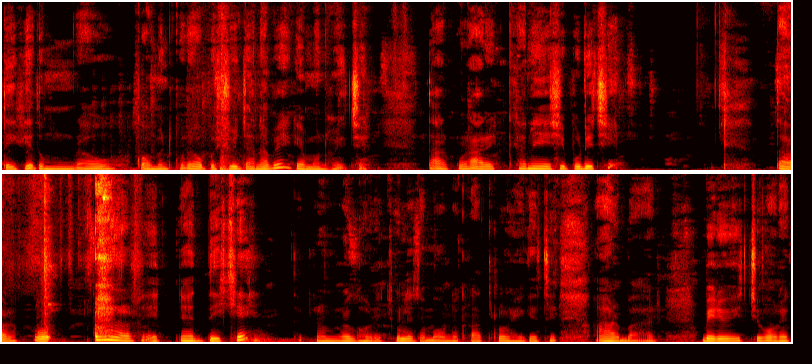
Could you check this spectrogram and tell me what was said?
দেখে তোমরাও কমেন্ট করে অবশ্যই জানাবে কেমন হয়েছে। তারপর আরেকখানে এসে পড়েছি। তারপর দেখে আমরা ঘরে চলে যাব। অনেক রাত্র হয়ে গেছে, আর বার বেরোয়েছি অনেক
